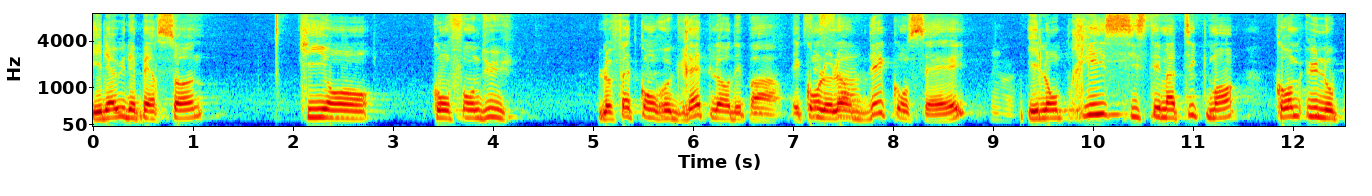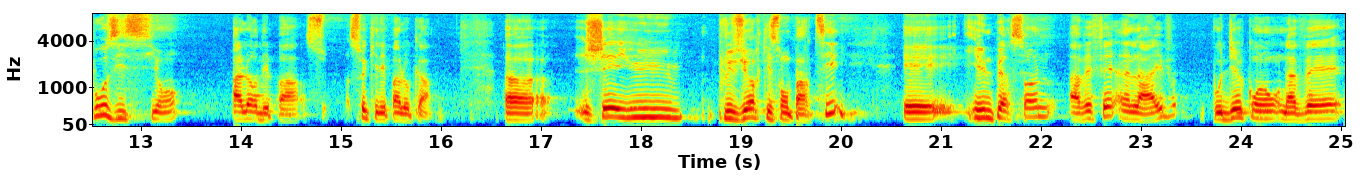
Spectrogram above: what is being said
il y a eu des personnes qui ont confondu le fait qu'on regrette leur départ et qu'on le ça. leur déconseille, ils l'ont pris systématiquement comme une opposition à leur départ, ce ce qui n'est pas le cas. Euh, J'ai eu plusieurs qui sont partis et une personne avait fait un live pour dire qu'on avait,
